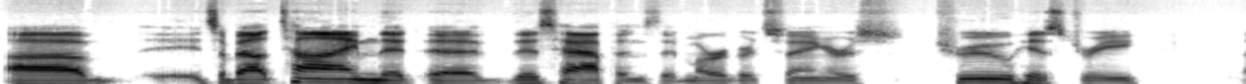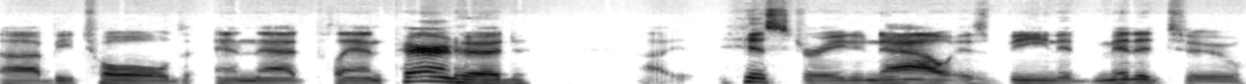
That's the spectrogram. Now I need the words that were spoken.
Uh, it's about time that uh, this happens, that Margaret Sanger's true history uh, be told, and that Planned Parenthood uh, history now is being admitted to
